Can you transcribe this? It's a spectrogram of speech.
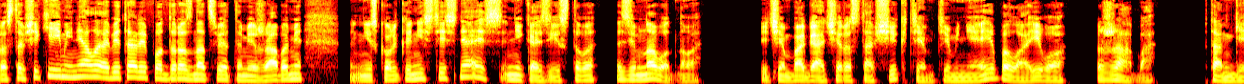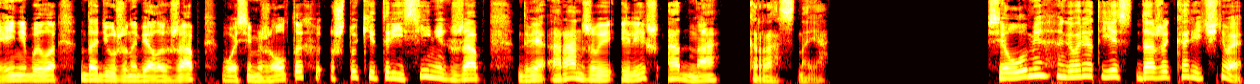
Ростовщики и менялы обитали под разноцветными жабами, нисколько не стесняясь неказистого земноводного. И чем богаче ростовщик, тем темнее была его жаба. В Тангейне было до дюжины белых жаб, восемь желтых, штуки три синих жаб, две оранжевые и лишь одна красная. В Силуме, говорят, есть даже коричневая,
